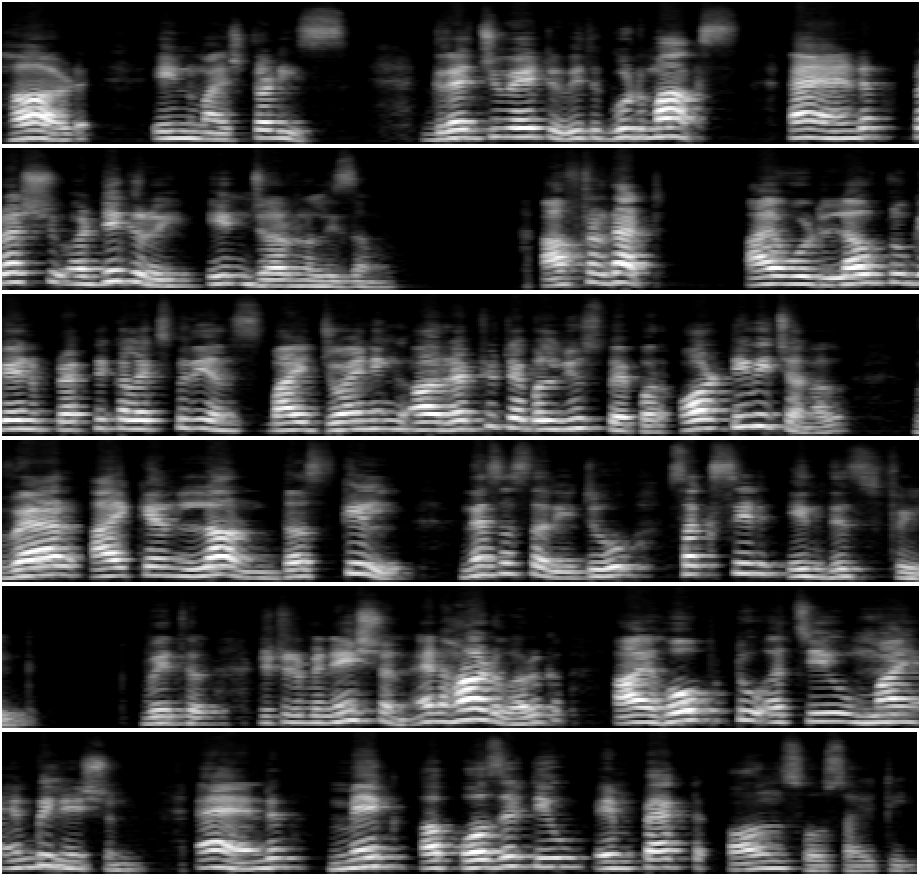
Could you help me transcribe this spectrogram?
hard in my studies, graduate with good marks, and pursue a degree in journalism. After that, I would love to gain practical experience by joining a reputable newspaper or TV channel where I can learn the skill necessary to succeed in this field. With determination and hard work, I hope to achieve my ambition and make a positive impact on society.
